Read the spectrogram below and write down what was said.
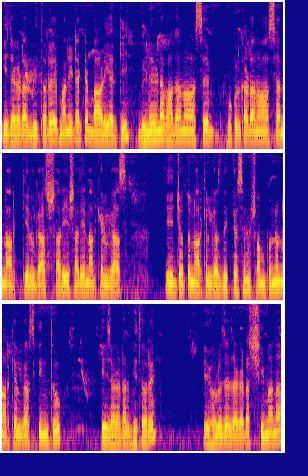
এই জায়গাটার ভিতরে মানে এটা একটা বাড়ি আর কি। ভিনা ভিনা বাঁধানো আছে, পুকুর কাটানো আছে আর নারকেল গাছ, সারিয়ে সারিয়ে নারকেল গাছ। এই যত নারকেল গাছ দেখতেছেন সম্পূর্ণ নারকেল গাছ কিন্তু এই জায়গাটার ভিতরে। এই হলো যে জায়গাটার সীমানা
